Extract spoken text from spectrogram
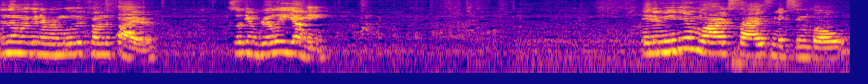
and then we're going to remove it from the fire. It's looking really yummy. In a medium large size mixing bowl,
